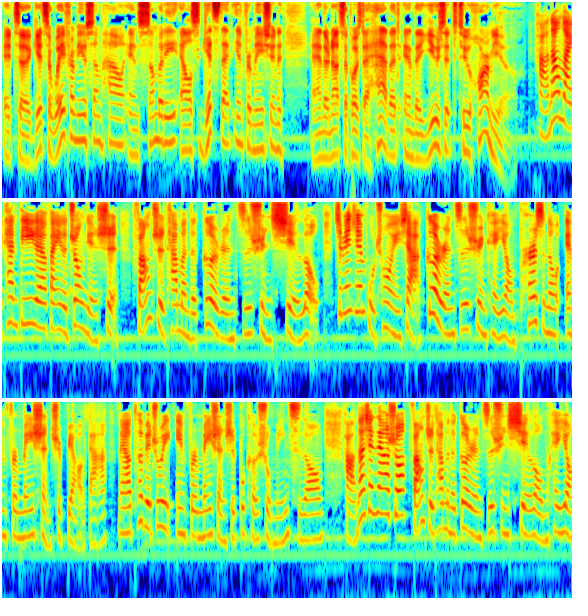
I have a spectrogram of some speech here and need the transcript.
It uh, gets away from you somehow, and somebody else gets that information, and they're not supposed to have it, and they use it to harm you. 好，那我们来看第一个要翻译的重点是防止他们的个人资讯泄露。这边先补充一下，个人资讯可以用 personal information 去表达，那要特别注意 information 是不可数名词哦。好，那现在要说防止他们的个人资讯泄露，我们可以用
